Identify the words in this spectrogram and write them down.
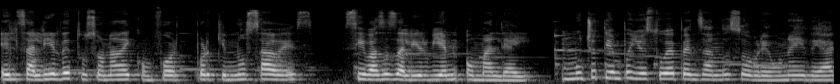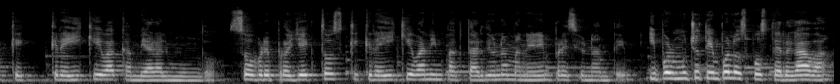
el salir de tu zona de confort porque no sabes si vas a salir bien o mal de ahí. Mucho tiempo yo estuve pensando sobre una idea que creí que iba a cambiar al mundo, sobre proyectos que creí que iban a impactar de una manera impresionante. Y por mucho tiempo los postergaba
